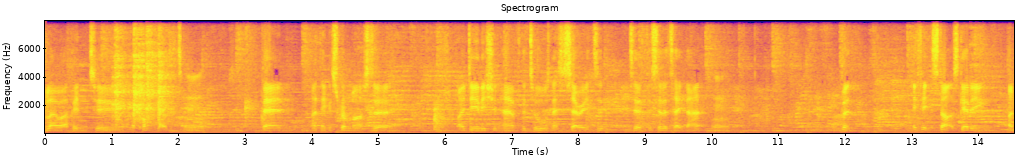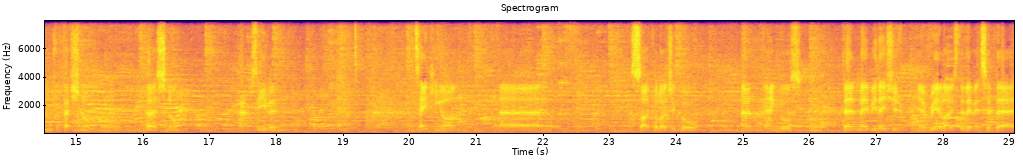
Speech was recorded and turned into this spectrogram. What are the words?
blow up into a conflict. Then I think a scrum master ideally should have the tools necessary to, to facilitate that but if it starts getting unprofessional, personal, perhaps even taking on uh, psychological an- angles, then maybe they should you know, realise the limits of their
